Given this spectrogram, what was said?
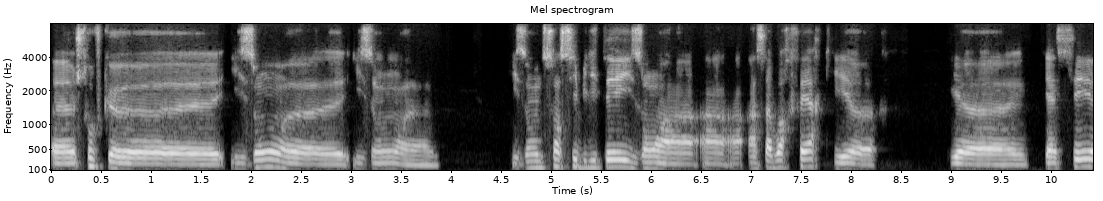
je trouve que ils ont ils ont ils ont une sensibilité, ils ont un, savoir-faire qui est assez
